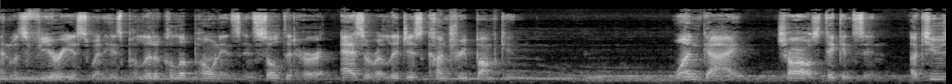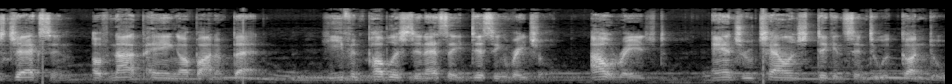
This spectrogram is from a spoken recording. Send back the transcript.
and was furious when his political opponents insulted her as a religious country bumpkin. One guy, Charles Dickinson, accused Jackson of not paying up on a bet. He even published an essay dissing Rachel. Outraged, Andrew challenged Dickinson to a gun duel.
